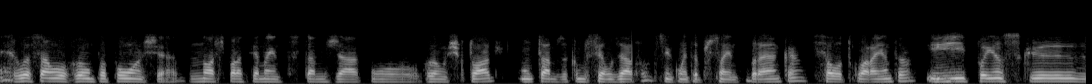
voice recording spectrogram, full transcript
Em relação ao rão para poncha, nós praticamente estamos já com o rão escutado. Não estamos a comercializar de 50% branca, só de 40%, e penso que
